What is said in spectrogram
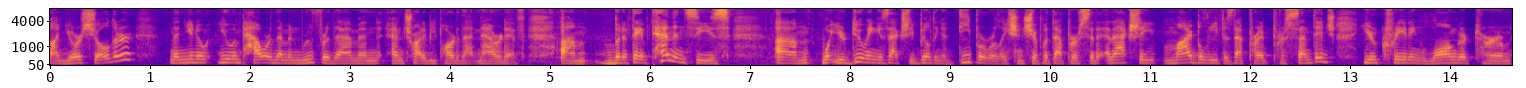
on your shoulder, then you know you empower them and root for them and, and try to be part of that narrative. Um, but if they have tendencies, um, what you're doing is actually building a deeper relationship with that person. And actually, my belief is that percentage you're creating longer term.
